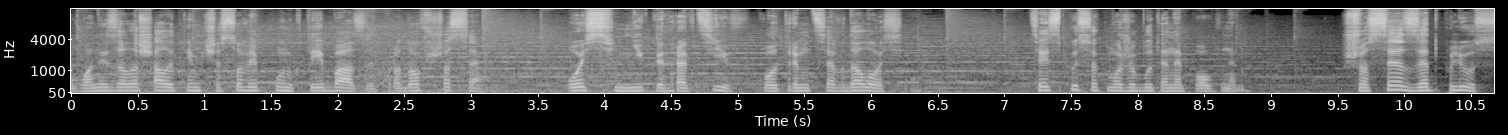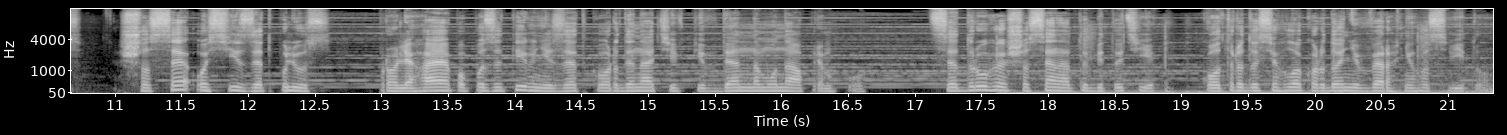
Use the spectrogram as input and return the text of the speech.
вони залишали тимчасові пункти і бази впродовж шосе. Ось ніки гравців, котрим це вдалося. Цей список може бути неповним. Шосе Z+, шосе осі Z+, пролягає по позитивній Z-координаті в південному напрямку. Це друге шосе на Тобітуті, котре досягло кордонів верхнього світу.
